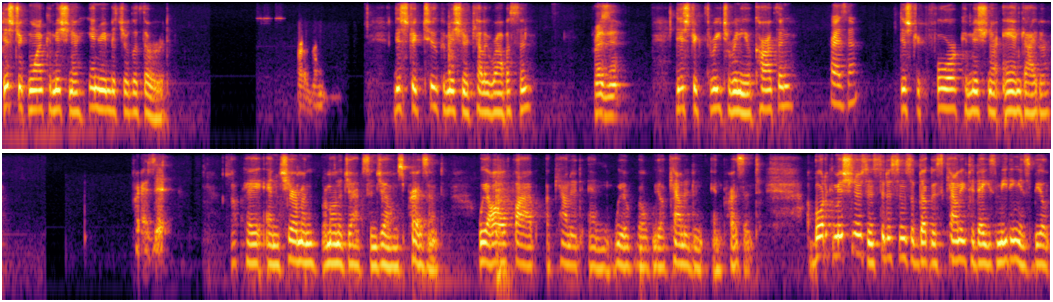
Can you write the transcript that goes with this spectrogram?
District 1 Commissioner Henry Mitchell III. Present. District 2 Commissioner Kelly Robinson. Present. District 3 Tarenia Carthen. Present. District 4 Commissioner Ann Guider. Present. Okay, and Chairman Romona Jackson Jones, present. We all five are counted and we are, well, we are counted and, and present. Board of Commissioners and citizens of Douglas County, today's meeting is be-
